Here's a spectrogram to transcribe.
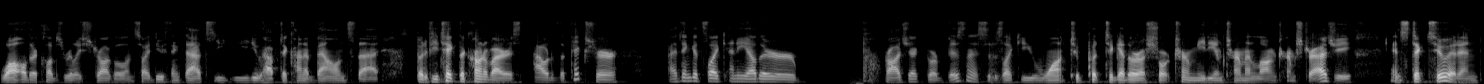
while other clubs really struggle. And so I do think that's you, you do have to kind of balance that. But if you take the coronavirus out of the picture, I think it's like any other project or business is like you want to put together a short term, medium term, and long term strategy and stick to it. And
